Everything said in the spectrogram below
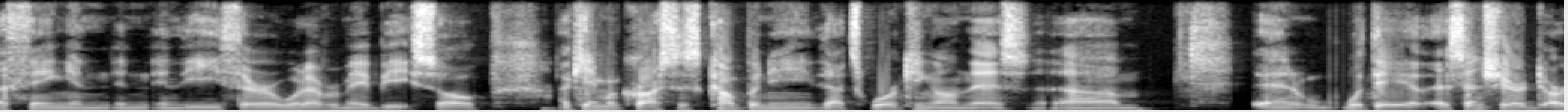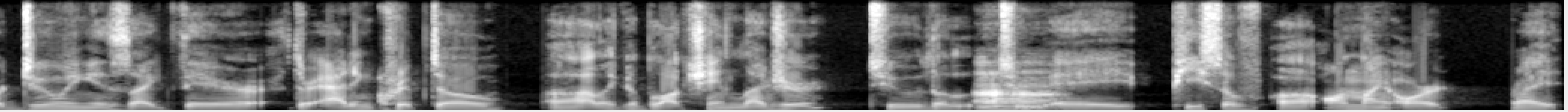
a thing in, in, in, the ether or whatever it may be. So I came across this company that's working on this, um, and what they essentially are, are, doing is like they're they're adding crypto, uh, like a blockchain ledger, to the uh-huh. to a piece of uh, online art, right?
